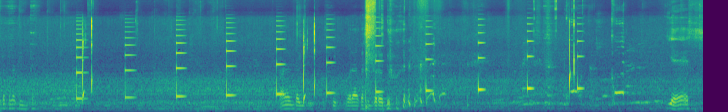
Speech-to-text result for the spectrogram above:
Wala pala tinta. Paano pag-skip? Wala ka sigurado. yes,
